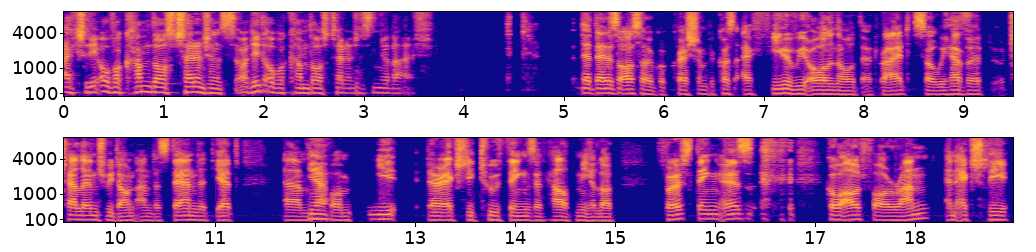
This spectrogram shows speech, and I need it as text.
actually overcome those challenges or did overcome those challenges in your life? That that is also a good question because I feel we all know that, right? So we have a challenge, we don't understand it yet. Um, yeah. For me, there are actually two things that help me a lot. First thing is go out for a run and actually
